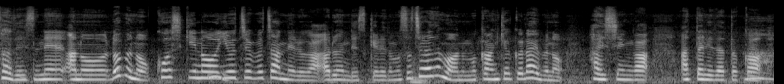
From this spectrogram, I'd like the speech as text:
そうですね。あのロブの公式の YouTube チャンネルがあるんですけれども、そちらでもあの無観客ライブの配信があったりだとか、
